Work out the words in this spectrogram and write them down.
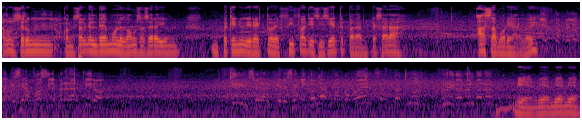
Vamos a hacer un cuando salga el demo les vamos a hacer ahí un, pequeño directo de FIFA 17 para empezar a a saborearlo, eh. Bien, bien, bien, bien.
